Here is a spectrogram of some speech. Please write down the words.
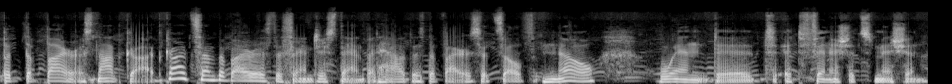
But the virus, not God. God sent the virus, this I understand, but how does the virus itself know when did it finish its mission?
